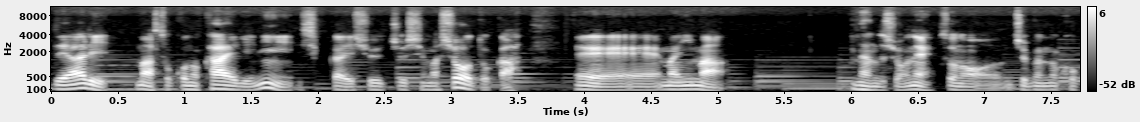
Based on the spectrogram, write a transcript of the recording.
ー、であり、まあ、そこの会議にしっかり集中しましょうとか、えーまあ、今、なんでしょうね、その自分のこ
